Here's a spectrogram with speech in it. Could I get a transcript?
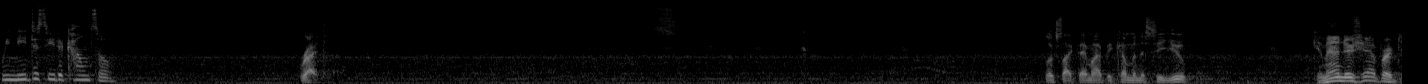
We need to see the council. Right. Looks like they might be coming to see you. Commander Shepard,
